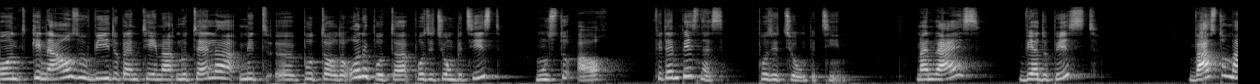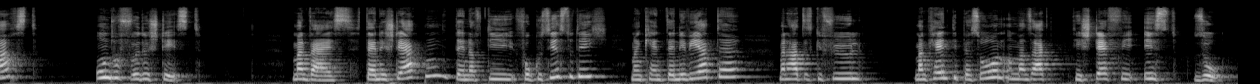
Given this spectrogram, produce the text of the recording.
Und genauso wie du beim Thema Nutella mit äh, Butter oder ohne Butter Position beziehst, musst du auch für dein Business Position beziehen. Man weiß, wer du bist, was du machst und wofür du stehst. Man weiß deine Stärken, denn auf die fokussierst du dich, man kennt deine Werte, man hat das Gefühl, man kennt die Person und man sagt, die Steffi ist so.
